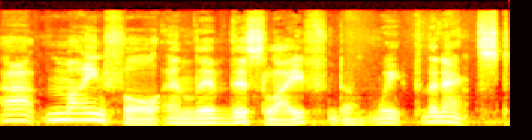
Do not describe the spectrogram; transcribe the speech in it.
uh, mindful and live this life, don't wait for the next.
